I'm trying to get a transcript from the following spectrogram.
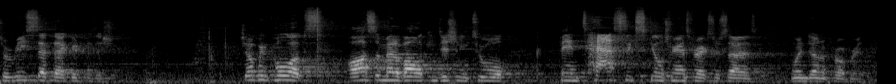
to reset that good position. Jumping pull-ups, awesome metabolic conditioning tool, fantastic skill transfer exercise when done appropriately.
